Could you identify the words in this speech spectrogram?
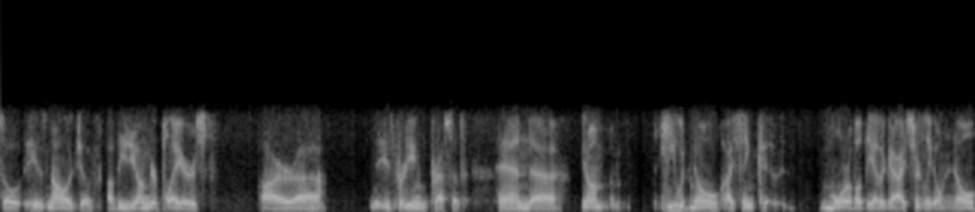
So his knowledge of of these younger players are uh, is pretty impressive. And uh, you know, he would know. I think more about the other guy. I certainly don't know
